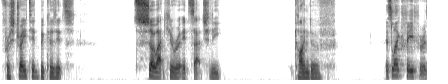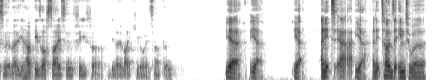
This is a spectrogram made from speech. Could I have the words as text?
frustrated because it's so accurate. It's actually kind of it's like FIFA, isn't it? Though you have these offsides in FIFA, you know, like you always have them. Yeah, yeah, yeah, and it's uh, uh yeah, and it turns it into a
